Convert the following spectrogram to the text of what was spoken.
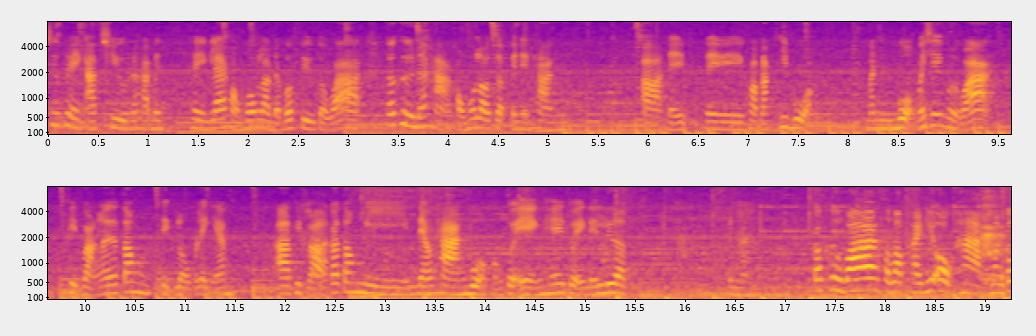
ชื่อเพลง Up Chill นะคะ เป็นเพลงแรกของพวกเรา Double Feel แต่ว่าก็คือเนื้อหาของพวกเราจะเป็นในทางอ่าในในความรักที่บวก มันบวกไม่ใช่เหมือนว่าผิดหวังแล้วจะต้องติดลบอะไรเงี้ย อ่าผิดหวังค่ะ แล้วก็ต้องมีแนวทางบวกของตัวเองให้ตัวเองได้เลือกเป็นมัน ก็คือว่าสำหรับใครที่อกหักมันก็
